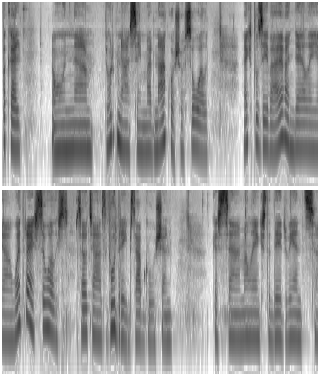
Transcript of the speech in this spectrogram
atpakaļ un um, turpināsim ar nākošo soli. Eksplozīvā evanģēlijā otrais solis saucās gudrības apgūšana, kas, uh, man liekas, tad ir viens uh,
